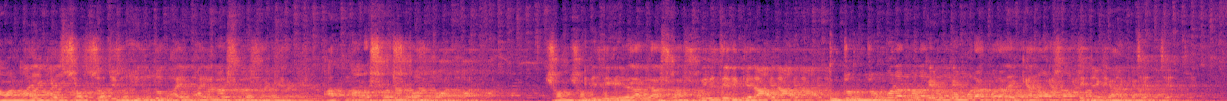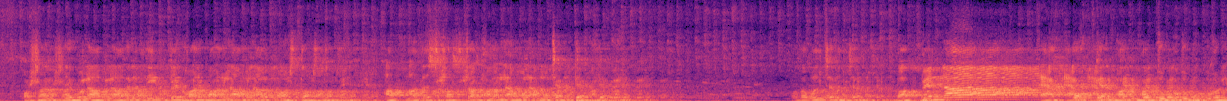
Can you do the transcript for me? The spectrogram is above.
আমার মাইকের সব সচিব হিন্দু ভাই বোনেরা শুনে থাকেন, আপনারা সচেতন হন। সংস্কৃতির এলাকা, সংস্কৃতির গ্রাম, দুটো নোংরা লোকের নোংরা করা যায় কেন অশান্তি ডেকে আনছেন? অশান্তি হলে আপনাদের তিনটে ঘর ভাঙলে আমাদের পাঁচটা ভাঙবে আপনাদের সাতটা ভাঙলে আমাদের চারটে ভাঙবে কথা বলছেন? ভাববেন না? এক পক্ষের ভাঙবে দুটো দুটো করে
